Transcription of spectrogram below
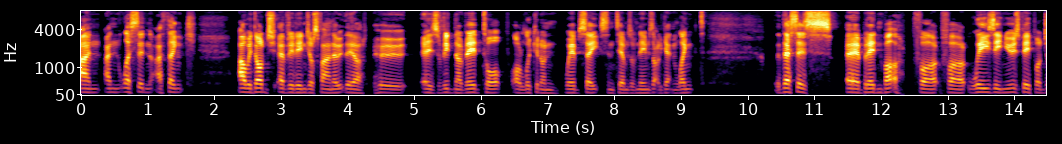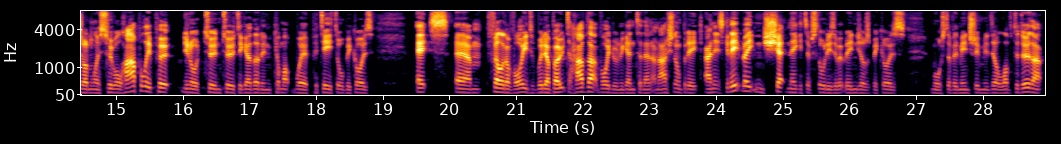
and and listen, I think I would urge every Rangers fan out there who is reading a red top or looking on websites in terms of names that are getting linked. This is uh, bread and butter for for lazy newspaper journalists who will happily put you know two and two together and come up with potato because it's um, filling a void. We're about to have that void when we get into the international break, and it's great writing shit negative stories about Rangers because most of the mainstream media love to do that.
